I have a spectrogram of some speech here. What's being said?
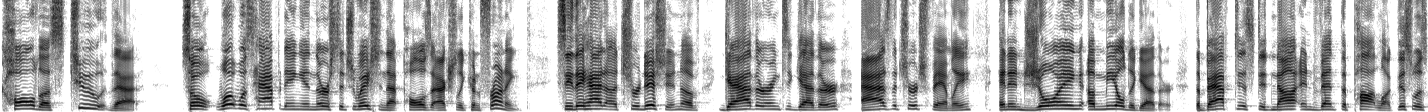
called us to that. So, what was happening in their situation that Paul's actually confronting? See, they had a tradition of gathering together as the church family and enjoying a meal together. The Baptists did not invent the potluck. This was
